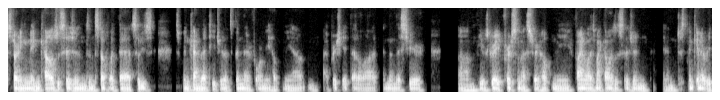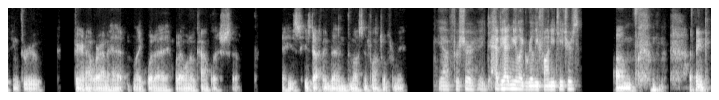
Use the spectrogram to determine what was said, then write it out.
starting making college decisions and stuff like that. So he's he's been kind of that teacher that's been there for me, helping me out. And I appreciate that a lot. And then this year, um, he was great first semester, helping me finalize my college decision and just thinking everything through, figuring out where I'm at, like what I what I want to accomplish. So yeah, he's he's definitely been the most influential for me. Yeah, for sure. Have you had any like really funny teachers? Um, I think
